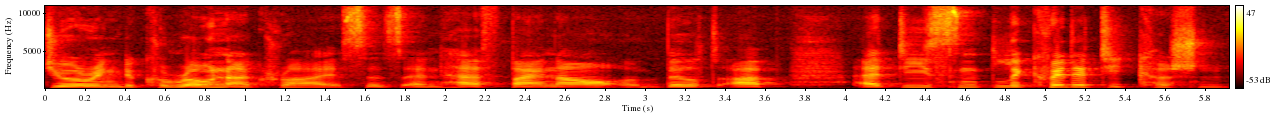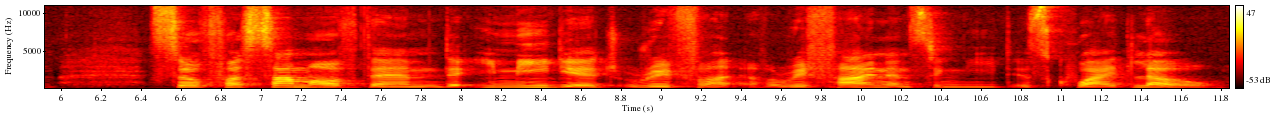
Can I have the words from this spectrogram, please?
during the corona crisis and have by now built up a decent liquidity cushion. So for some of them, the immediate refi refinancing need is quite low.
